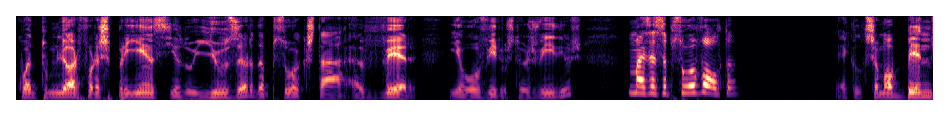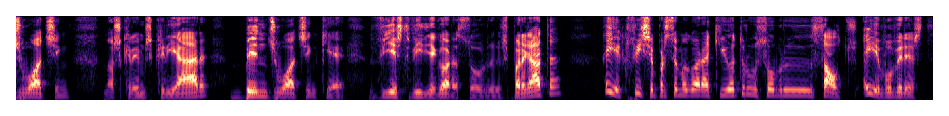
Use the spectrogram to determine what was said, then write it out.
quanto melhor for a experiência do user, da pessoa que está a ver e a ouvir os teus vídeos, mais essa pessoa volta. É aquilo que se chama o binge watching. Nós queremos criar binge watching, que é vi este vídeo agora sobre espargata, Aí, que fixe, apareceu-me agora aqui outro sobre saltos. Aí, vou ver este.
